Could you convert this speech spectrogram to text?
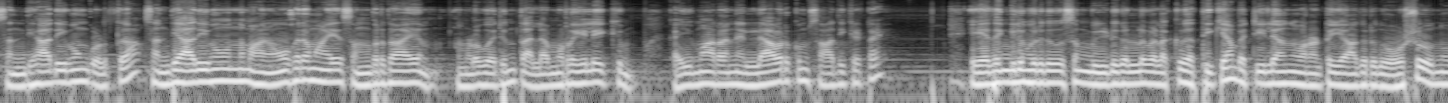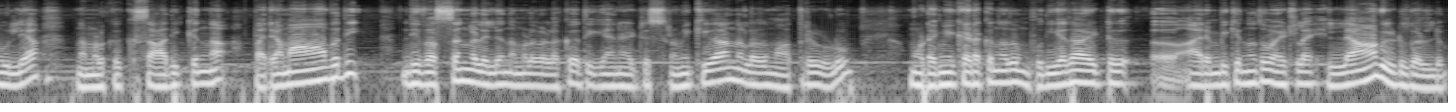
സന്ധ്യാദീപം കൊളുത്തുക. സന്ധ്യാദീപം എന്ന മനോഹരമായ സമ്പ്രദായം നമ്മൾ വരും തലമുറയിലേക്കും കൈമാറാൻ എല്ലാവർക്കും സാധിക്കട്ടെ. ഏതെങ്കിലും ഒരു ദിവസം വീടുകളിൽ വിളക്ക് കത്തിക്കാൻ പറ്റിയില്ല എന്ന് പറഞ്ഞിട്ട് യാതൊരു ദോഷമൊന്നുമില്ല നമ്മൾക്ക് സാധിക്കുന്ന പരമാവധി ദിവസങ്ങളിൽ നമ്മൾ വിളക്ക് കത്തിക്കാനായിട്ട് ശ്രമിക്കുക എന്നുള്ളത് മാത്രമേ ഉള്ളൂ. മുടങ്ങിക്കിടക്കുന്നതും പുതിയതായിട്ട് ആരംഭിക്കുന്നതുമായിട്ടുള്ള എല്ലാ വീടുകളിലും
